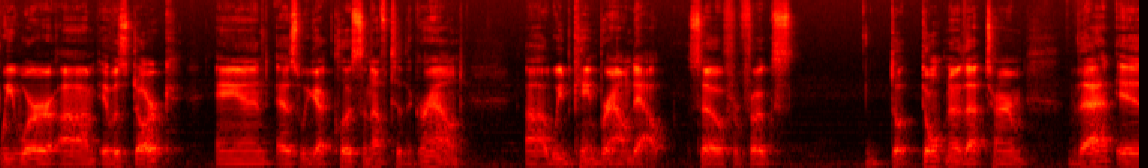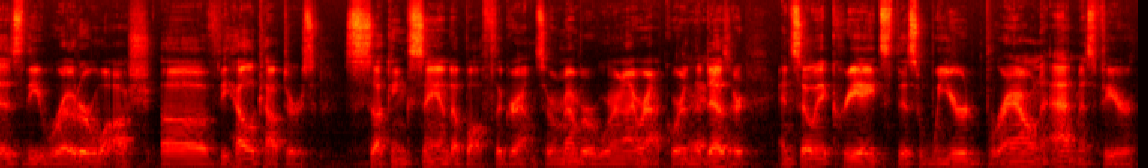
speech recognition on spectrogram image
we were um, it was dark, and as we got close enough to the ground, uh, we became browned out. So for folks don't don't know that term, that is the rotor wash of the helicopters sucking sand up off the ground. So remember, we're in Iraq, we're in Right. the desert, and so it creates this weird brown atmosphere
